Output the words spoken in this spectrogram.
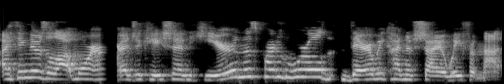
I think there's a lot more education here in this part of the world. There, we kind of shy away from that.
